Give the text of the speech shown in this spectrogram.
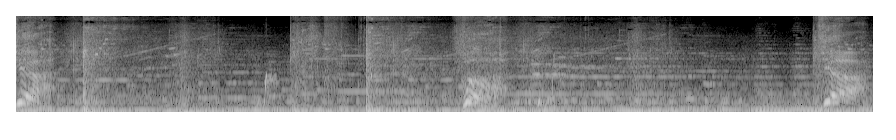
Yeah. Yeah.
